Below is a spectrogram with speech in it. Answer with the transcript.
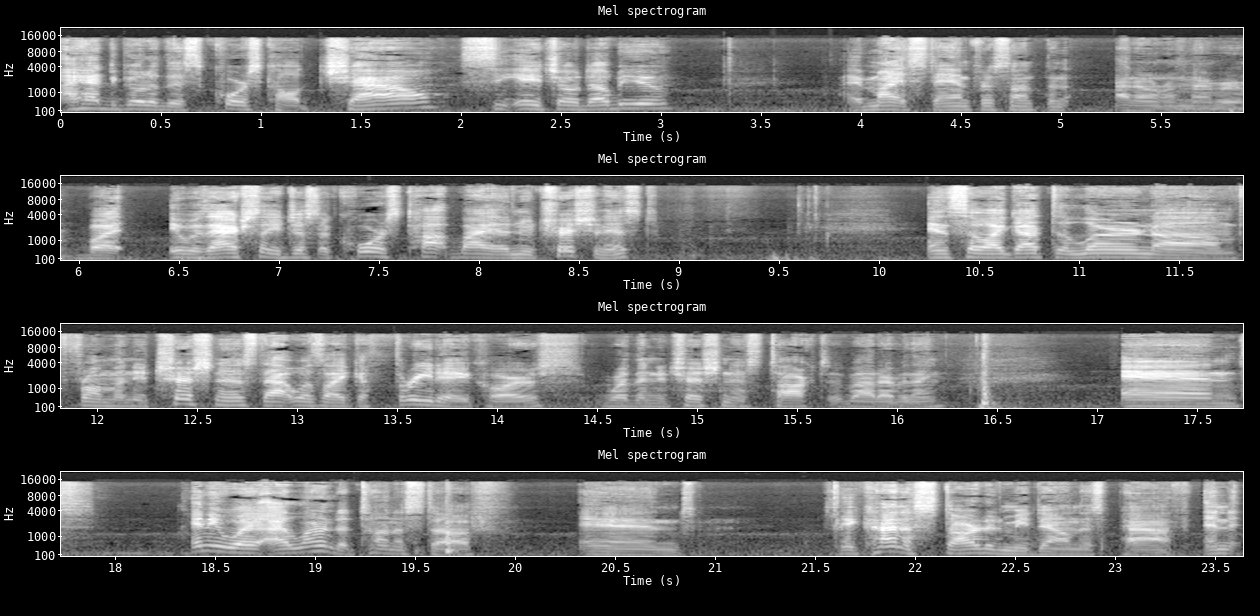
I had to go to this course called Chow, C H O W. It might stand for something, I don't remember, but it was actually just a course taught by a nutritionist and so I got to learn um, from a nutritionist. That was like a three day course where the nutritionist talked about everything. And anyway, I learned a ton of stuff and it kind of started me down this path. And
